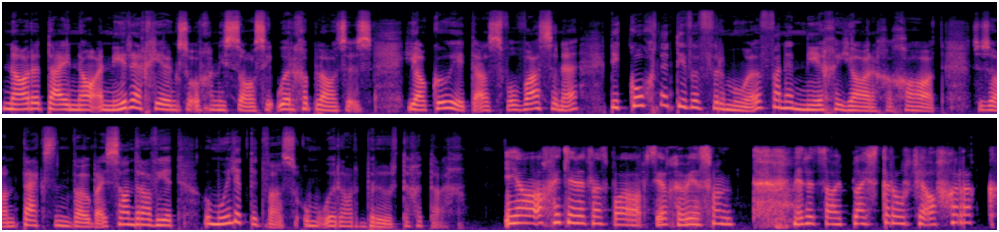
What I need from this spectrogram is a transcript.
nadat hy na 'n nie-regeringsorganisasie oorgeplaas is. Jaco het as volwassene die kognitiewe vermoë van 'n 9-jarige gehad, soos aan Paxton wou by Sandra weet hoe moeilik dit was om oor haar broer te getuig. Ja, ag weet jy dit was baie hartseer geweest want weet dit daai pleisterortjie afgeruk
